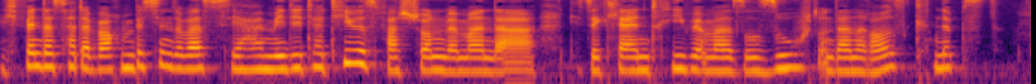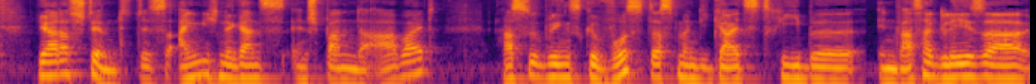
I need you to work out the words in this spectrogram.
Ich finde, das hat aber auch ein bisschen sowas, ja, Meditatives fast schon, wenn man da diese kleinen Triebe immer so sucht und dann rausknipst. Ja, das stimmt. Das ist eigentlich eine ganz entspannende Arbeit. Hast du übrigens gewusst, dass man die Geiztriebe in Wassergläser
